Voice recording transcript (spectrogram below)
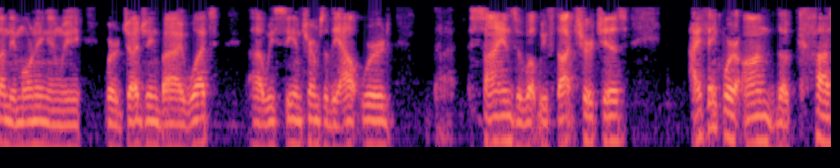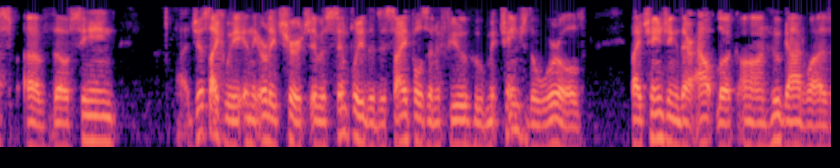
Sunday morning, and we we're judging by what uh, we see in terms of the outward uh, signs of what we've thought church is. I think we're on the cusp of though seeing uh, just like we in the early church, it was simply the disciples and a few who changed the world by changing their outlook on who God was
